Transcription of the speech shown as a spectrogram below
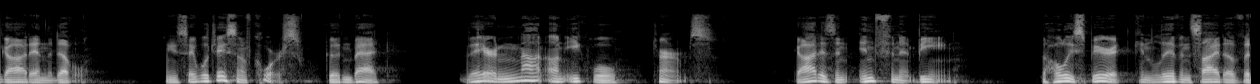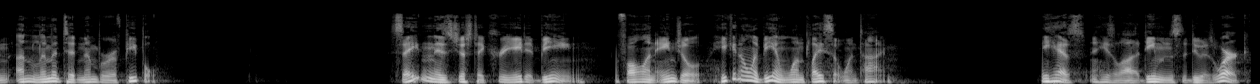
God and the devil. And you say, well, Jason, of course, good and bad. They are not on equal terms. God is an infinite being. The Holy Spirit can live inside of an unlimited number of people. Satan is just a created being, fallen angel. He can only be in one place at one time. He has, and he's a lot of demons to do his work,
